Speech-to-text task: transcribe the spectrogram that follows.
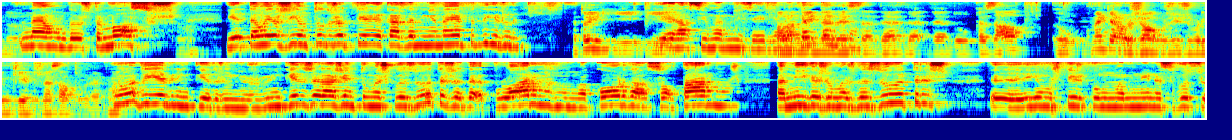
Do... não, dos termoços. E então eles iam todos a ter a casa da minha mãe a pedir-lhe. Então, e, e- e- era assim uma miséria falando ainda dessa, da, da- da- do casal, como é que eram os jogos e os brinquedos nessa altura? É- Não havia brinquedos nenhum. Os brinquedos era a gente umas com as outras, a pularmos numa corda, a saltarmos, amigas umas das outras. eh, íamos ter com uma menina, se fosse,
